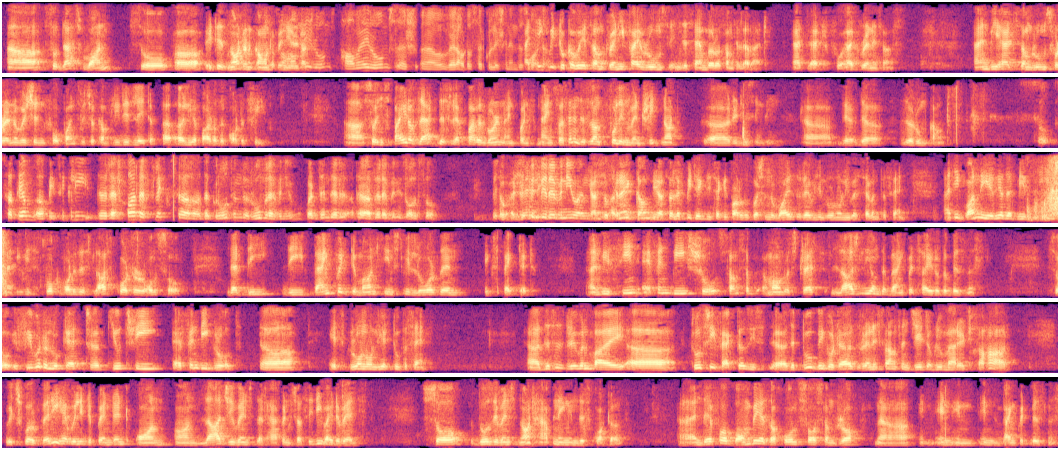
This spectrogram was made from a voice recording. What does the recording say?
Uh, so that's one. So uh, it is not on account of so any how many rooms, how many rooms uh, uh, were out of circulation in this I quarter? think we took away some 25 rooms in December or something like that at, at, at Renaissance. And we had some rooms for renovation Four Points, which were completed later, uh, earlier part of the quarter three. Uh, so in spite of that, this RevPAR has grown at 9.9%, and this is on full inventory, not uh, reducing the, uh, the, the, the room count. So, Satyam, uh, basically, the RevPAR reflects uh, the growth in the room revenue, but then there are, there are other revenues also. So, F&B revenue and... Yeah, so can I come, yeah, so let me take the second part of the question, why is the revenue grown only by 7%? I think one area that we've seen, and I think we spoke about it this last quarter also, that the, the banquet demand seems to be lower than expected. And we've seen F&B show some amount of stress, largely on the banquet side of the business. So if you were to look at uh, Q3 F&B growth, uh, it's grown only at 2%. Uh, this is driven by uh, two, three factors. Uh, the two big hotels, Renaissance and JW Marriott Sahar, which were very heavily dependent on, on large events that happened, citywide events. So those events not happening in this quarter. Uh, and therefore, Bombay as a whole saw some drop uh, in, in, in banquet business.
